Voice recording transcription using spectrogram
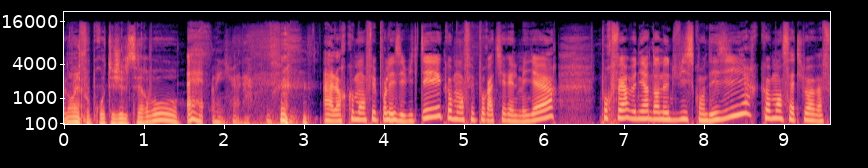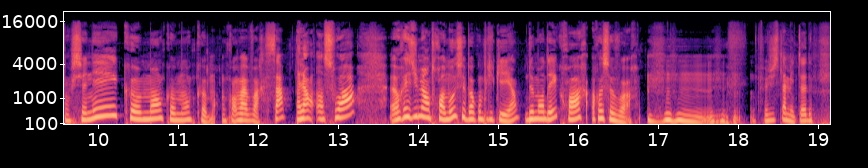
Non, pas- il faut protéger le cerveau. Eh oui, voilà. Alors comment on fait pour les éviter? Comment on fait pour attirer le meilleur? Pour faire venir dans notre vie ce qu'on désire, comment cette loi va fonctionner, comment, comment, comment. Donc on va voir ça. Alors en soi, euh, résumé en trois mots, c'est pas compliqué. Hein. Demander, croire, recevoir. faut juste la méthode.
